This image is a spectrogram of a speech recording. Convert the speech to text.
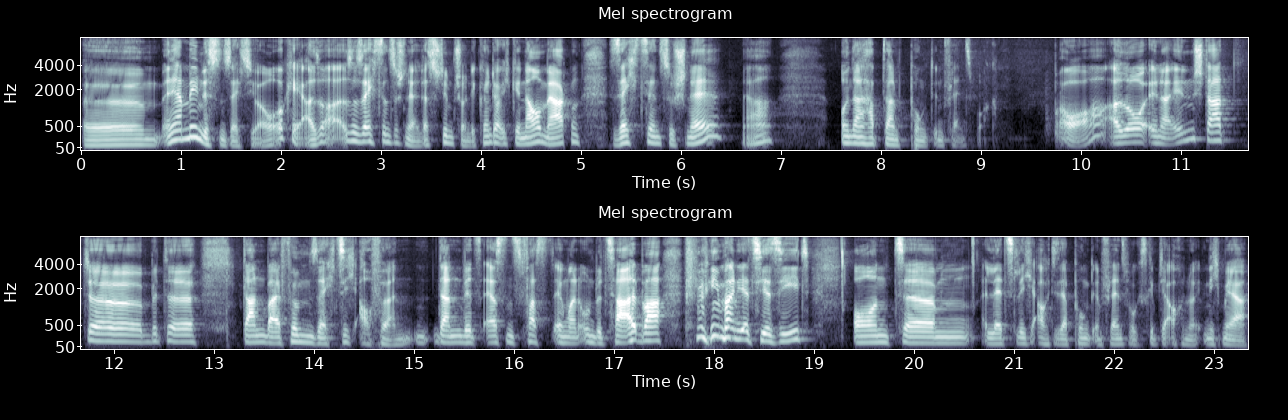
Ähm, ja, mindestens 60 Euro. Okay, also, also 16 zu schnell, das stimmt schon. Die könnt ihr euch genau merken. 16 zu schnell, ja. Und dann habt ihr einen Punkt in Flensburg. Oh, also in der Innenstadt äh, bitte dann bei 65 aufhören. Dann wird es erstens fast irgendwann unbezahlbar, wie man jetzt hier sieht. Und ähm, letztlich auch dieser Punkt in Flensburg. Es gibt ja auch nicht mehr,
